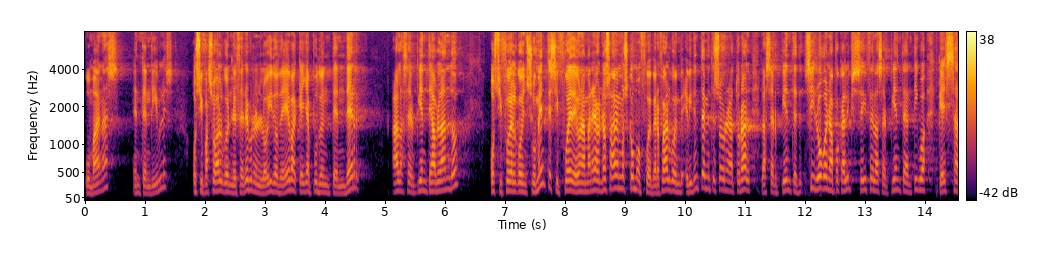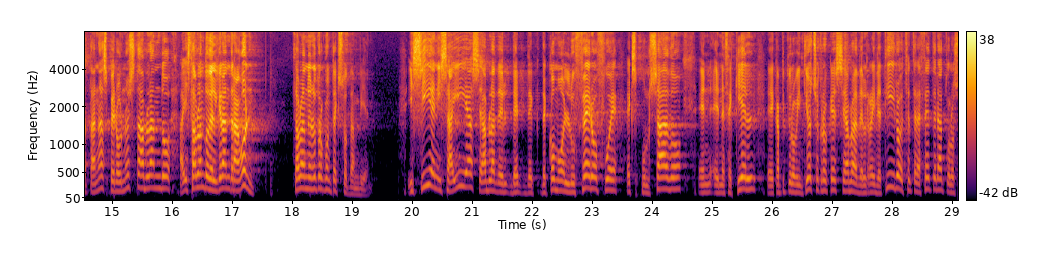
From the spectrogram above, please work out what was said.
humanas, entendibles, o si pasó algo en el cerebro, en el oído de Eva, que ella pudo entender a la serpiente hablando, o si fue algo en su mente, si fue de una manera, no sabemos cómo fue, pero fue algo evidentemente sobrenatural, la serpiente, sí, luego en Apocalipsis se dice la serpiente antigua que es Satanás, pero no está hablando, ahí está hablando del gran dragón, está hablando en otro contexto también. Y sí, en Isaías se habla de, cómo el lucero fue expulsado, en, Ezequiel eh, capítulo 28 creo que se habla del rey de Tiro, etcétera, etcétera, tú los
